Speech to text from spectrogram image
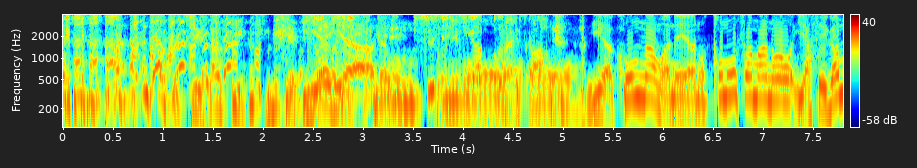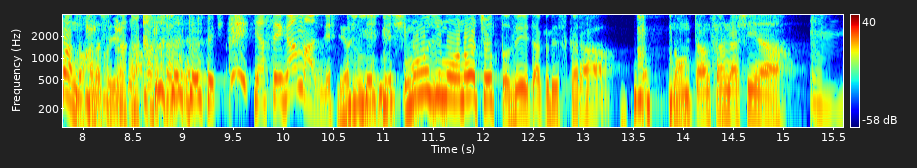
ょっと違う気がするけど。いやいや、でも本当に違うことないですか？うんいや、こんなんはね、あの、殿様の痩せ我慢の話ですわ。痩せ我慢ですよね。うん下々のちょっと贅沢ですから、のんたんさんらしいな。うん。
